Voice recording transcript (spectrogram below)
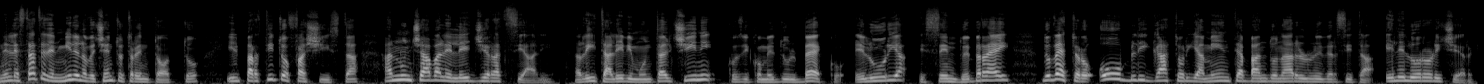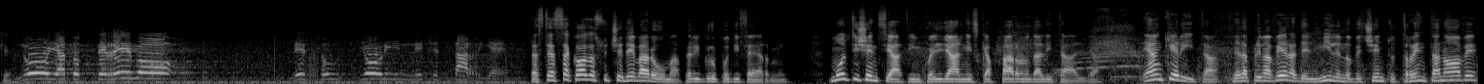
Nell'estate del 1938 il partito fascista annunciava le leggi razziali. Rita Levi Montalcini, così come Dulbecco e Luria, essendo ebrei, dovettero obbligatoriamente abbandonare l'università e le loro ricerche. Noi adotteremo le soluzioni necessarie. La stessa cosa succedeva a Roma per il gruppo di Fermi. Molti scienziati in quegli anni scapparono dall'Italia e anche Rita, nella primavera del 1939,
